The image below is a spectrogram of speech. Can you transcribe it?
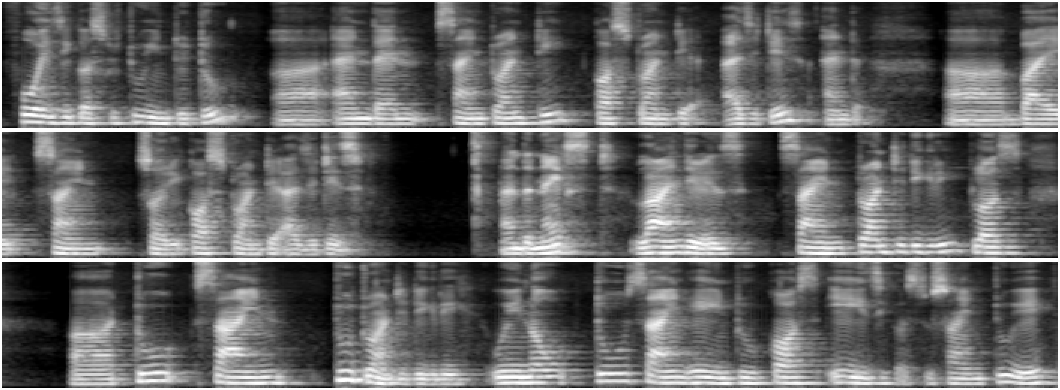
4 is equals to 2 into 2 uh, and then sine 20 cos 20 as it is and uh, by sine sorry cos 20 as it is and the next line there is sine 20 degree plus, uh, 2 sine 220 degree. We know 2 sine a into cos a is equals to sine 2a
